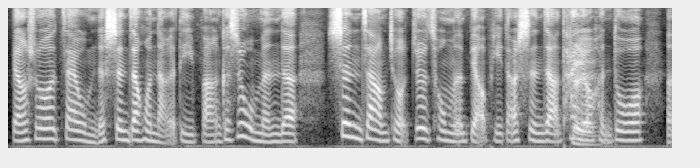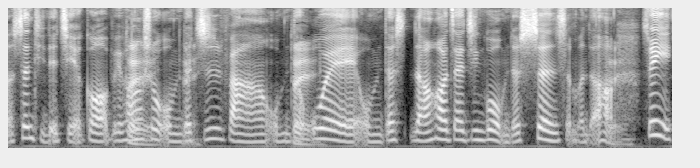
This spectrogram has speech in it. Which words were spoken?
比方说在我们的肾脏或哪个地方，可是我们的肾脏就就是从我们的表皮到肾脏，它有很多呃身体的结构，比方说我们的脂肪、我们的胃、我们的，然后再经过我们的肾什么的哈。所以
